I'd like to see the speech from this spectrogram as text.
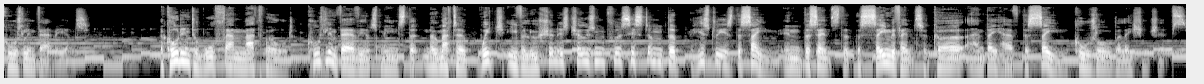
causal invariance. According to Wolfram MathWorld, causal invariance means that no matter which evolution is chosen for a system, the history is the same in the sense that the same events occur and they have the same causal relationships.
